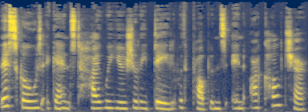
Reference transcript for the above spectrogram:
This goes against how we usually deal with problems in our culture.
